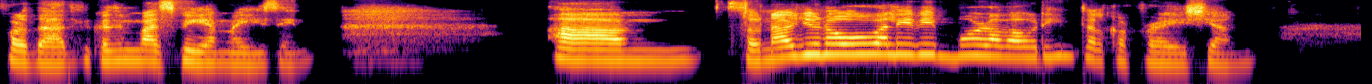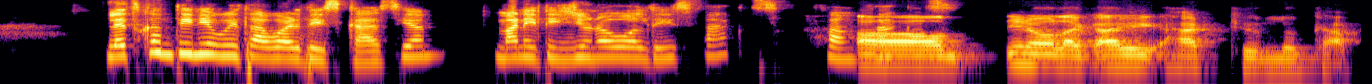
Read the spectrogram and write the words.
for that because it must be amazing. Um, so now you know a little bit more about Intel Corporation. Let's continue with our discussion. Mani, did you know all these facts? facts? Um, you know, like I had to look up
